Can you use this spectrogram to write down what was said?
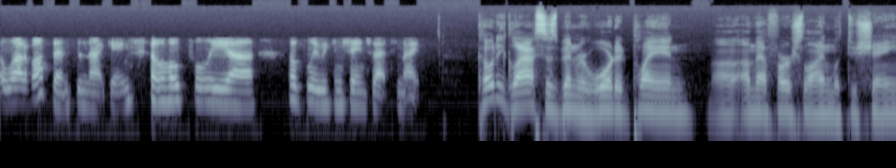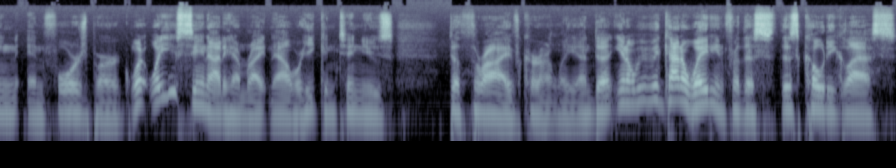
a lot of offense in that game. So hopefully, uh, hopefully we can change that tonight. Cody Glass has been rewarded playing uh, on that first line with Duchene and Forsberg. What what are you seeing out of him right now, where he continues to thrive currently? And uh, you know, we've been kind of waiting for this this Cody Glass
